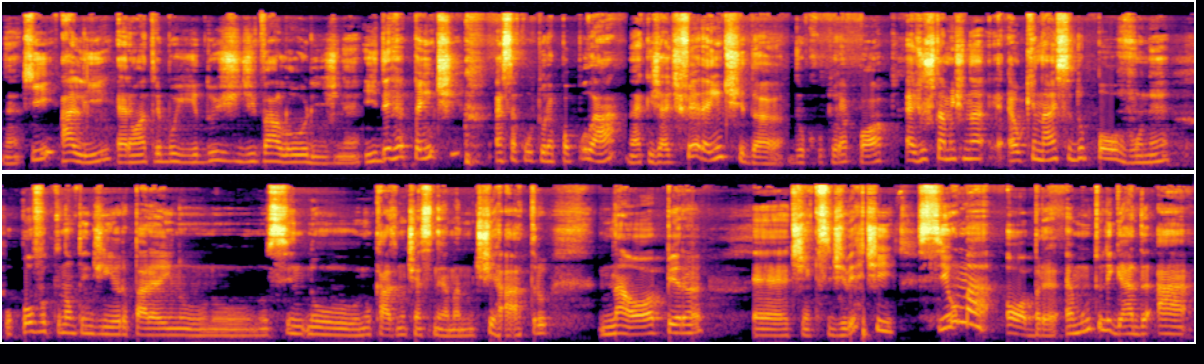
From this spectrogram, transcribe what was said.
né? Que ali eram atribuídos de valores, né? E de repente, essa cultura popular, né? Que já é diferente da do cultura pop, é justamente na, é o que nasce do povo, né? O povo que não tem dinheiro para ir no, no, no, no, no caso, não tinha cinema, no teatro, na ópera, é, tinha que se divertir. Se uma obra é muito ligada a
